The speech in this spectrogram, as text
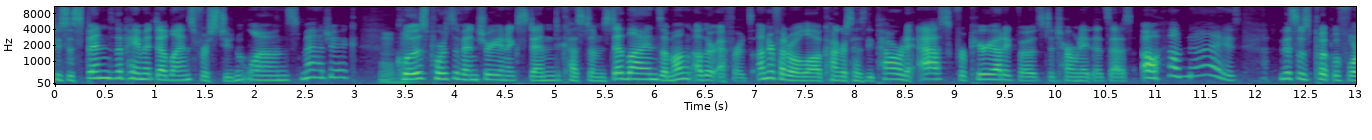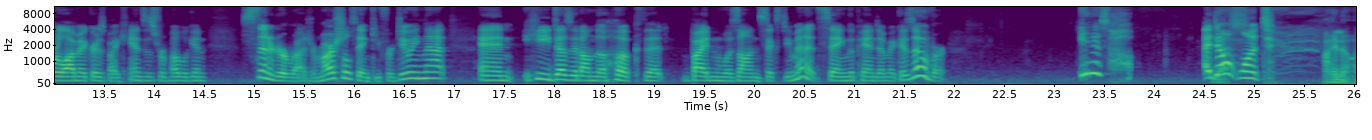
to suspend the payment deadlines for student loans, magic, mm-hmm. close ports of entry, and extend customs deadlines, among other efforts. Under federal law, Congress has the power to ask for periodic votes to terminate that status. Oh, how nice! This was put before lawmakers by Kansas Republican Senator Roger Marshall. Thank you for doing that. And he does it on the hook that Biden was on 60 Minutes saying the pandemic is over. It is. I don't Yes. want to. I know.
